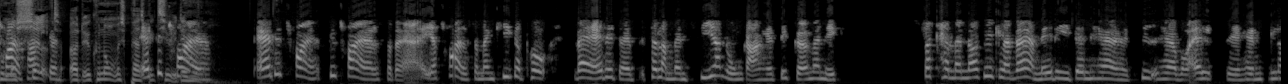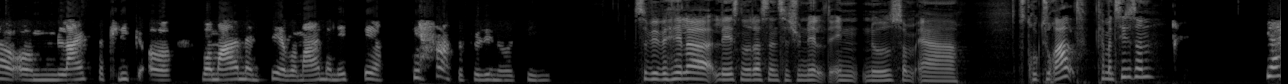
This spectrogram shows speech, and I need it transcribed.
kommercielt og et økonomisk Ja, det perspektiv tror i det jeg. her. Ja, det tror jeg. Det tror jeg altså, der er. Jeg tror altså, man kigger på, hvad er det, der... Selvom man siger nogle gange, at det gør man ikke, så kan man nok ikke lade være med det i den her tid her, hvor alt øh, handler om likes og klik, og hvor meget man ser, hvor meget man ikke ser. Det har selvfølgelig noget at sige. Så vi vil hellere læse noget, der er sensationelt, end noget, som er strukturelt. Kan man sige det sådan? Ja,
